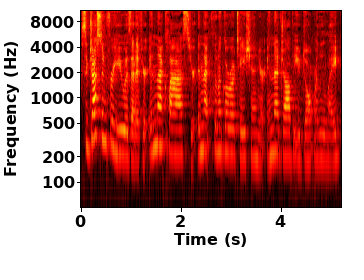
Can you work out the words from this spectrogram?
suggestion for you is that if you're in that class, you're in that clinical rotation, you're in that job that you don't really like,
